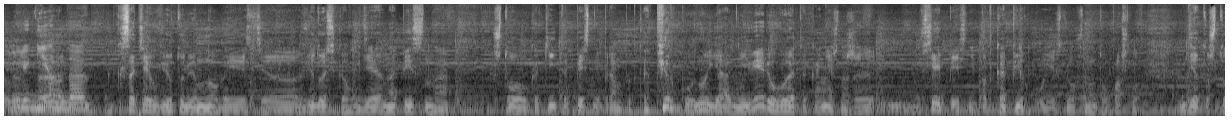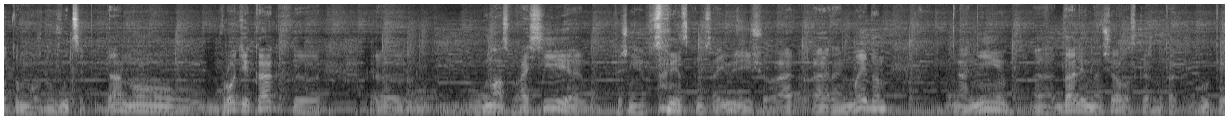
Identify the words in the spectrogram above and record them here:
легенда. Да. Кстати, в Ютубе много есть э, видосиков, где написано, что какие-то песни прям под копирку. Ну, я не верю в это, конечно же, все песни под копирку, если уж на то пошло. Где-то что-то можно выцепить, да, но вроде как э, э, у нас в России, точнее в Советском Союзе еще А- Iron Maiden, они э, дали начало, скажем так, группе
